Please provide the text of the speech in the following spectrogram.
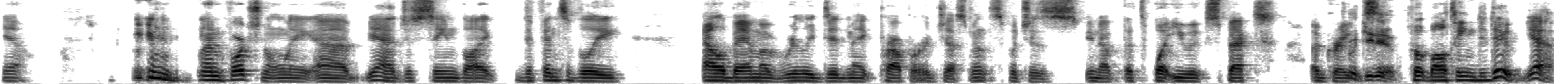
Yeah. Unfortunately, uh yeah, it just seemed like defensively Alabama really did make proper adjustments, which is, you know, that's what you expect a great football team to do. Yeah.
